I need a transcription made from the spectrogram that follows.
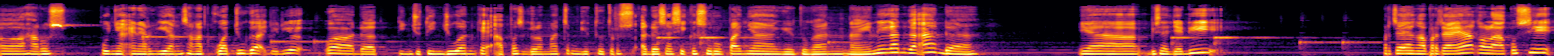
eh, harus punya energi yang sangat kuat juga. Jadi wah ada tinju-tinjuan kayak apa segala macam gitu. Terus ada sesi kesurupannya gitu kan. Nah ini kan nggak ada. Ya bisa jadi percaya nggak percaya kalau aku sih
